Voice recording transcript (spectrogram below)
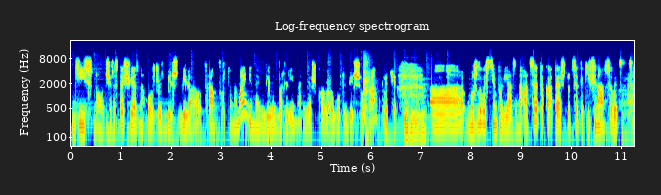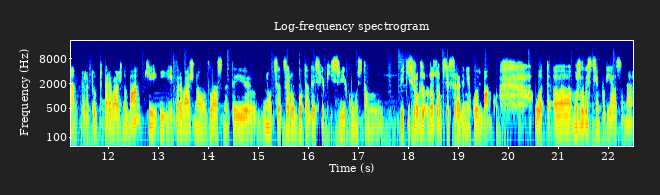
дійсно, через те, що я знаходжусь більш біля Франкфурта на Майні, не біля Берліна. Я шукала роботу більше у Франкфурті. Угу. Е, можливо, з цим пов'язане. А це така теж тут це такі фінансові центри. Тут переважно банки, і переважно власне ти ну це, це робота десь в якійсь в якомусь там в якійсь роз- розробці всередині якогось банку. От е, можливо, з цим пов'язане. Е,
